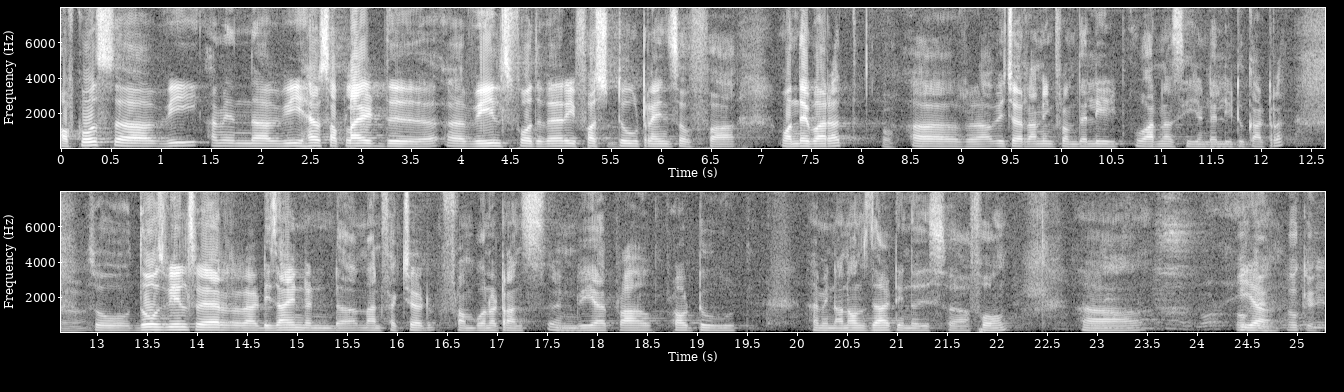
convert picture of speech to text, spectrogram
Of course, uh, we, I mean, uh, we have supplied the uh, wheels for the very first two trains of uh, Vande Bharat, Oh. uh, which are running from Delhi, Varanasi and Delhi to Katra. So those wheels were uh, designed and uh, manufactured from Bonatrans and we are proud, proud to, I mean, announce that in this uh, form. Uh, Okay, Yeah. Okay.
